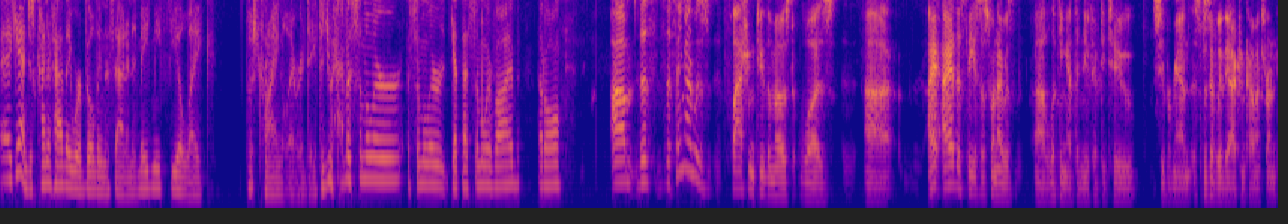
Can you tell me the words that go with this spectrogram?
again, just kind of how they were building this out, and it made me feel like those Triangle era days. Did you have a similar, a similar, get that similar vibe at all? Um, the the thing I was flashing to the most was, uh, I, I had this thesis when I was uh, looking at the New Fifty Two Superman, specifically the Action Comics run,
